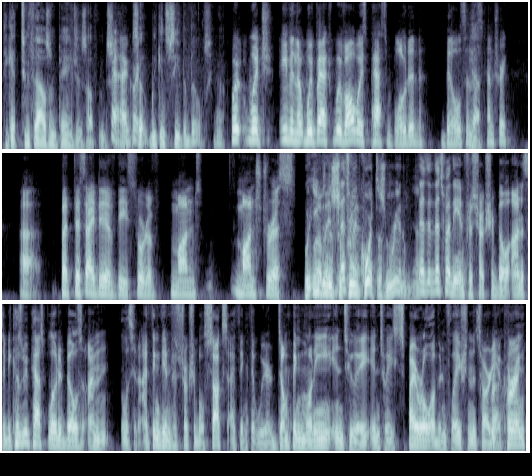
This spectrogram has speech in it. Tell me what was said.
to get 2,000 pages of them, so, Yeah, I agree. so we can see the bills. Yeah. Which, even though we've act, we've always passed bloated bills in Yeah. this country, uh, but this idea of these sort of mon- monstrous. Well, even the that's Supreme why- Court doesn't read them. Yeah. That's, that's why the infrastructure bill, honestly, because we passed bloated bills. I'm listen. I think the infrastructure bill sucks. I think that we are dumping money into a into a spiral of inflation that's already occurring.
